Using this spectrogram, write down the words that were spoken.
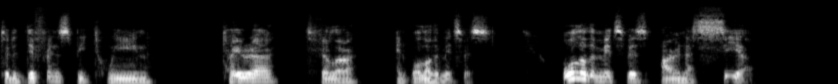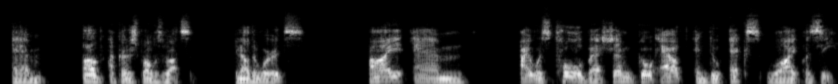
to the difference between Torah, Tefillah, and all other mitzvahs. All of the mitzvahs are an asiya um, of Hakadosh Baruch Hu's In other words, I am, I was told by Hashem, go out and do X, Y, or Z.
